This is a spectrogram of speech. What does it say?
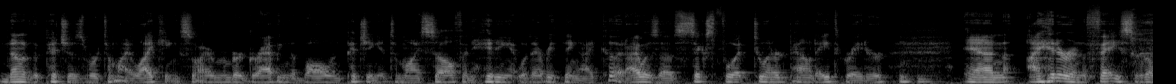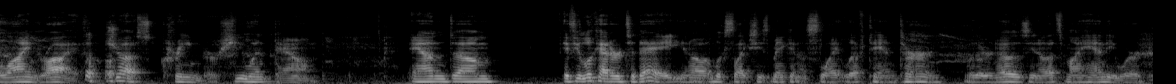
none of the pitches were to my liking. So I remember grabbing the ball and pitching it to myself and hitting it with everything I could. I was a six foot, 200 pound eighth grader. And I hit her in the face with a line drive, just creamed her. She went down. And um, if you look at her today, you know, it looks like she's making a slight left-hand turn with her nose. You know, that's my handiwork.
